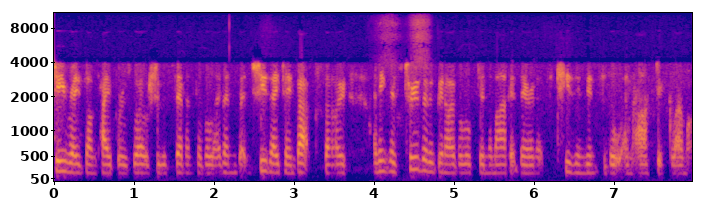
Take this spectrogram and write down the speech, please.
she reads on paper as well. She was seventh of 11, but she's 18 bucks. So I think there's two that have been overlooked in the market there, and it's Tis Invincible and Arctic Glamour.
